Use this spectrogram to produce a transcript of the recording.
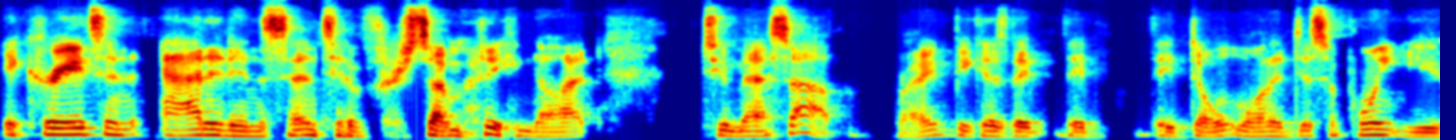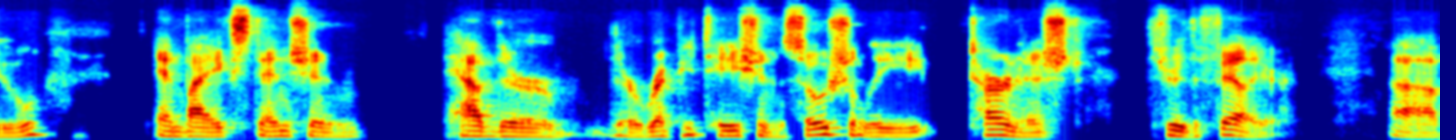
It creates an added incentive for somebody not to mess up, right? Because they they they don't want to disappoint you, and by extension, have their their reputation socially tarnished through the failure. Uh,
